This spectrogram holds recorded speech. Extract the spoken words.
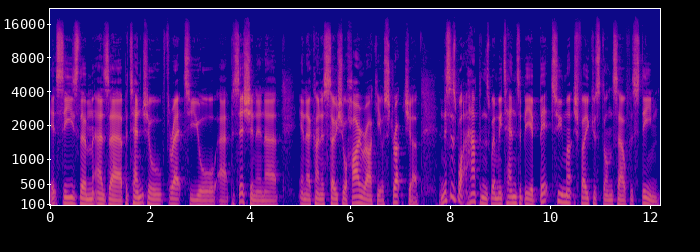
It sees them as a potential threat to your uh, position in a in a kind of social hierarchy or structure. And this is what happens when we tend to be a bit too much focused on self esteem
